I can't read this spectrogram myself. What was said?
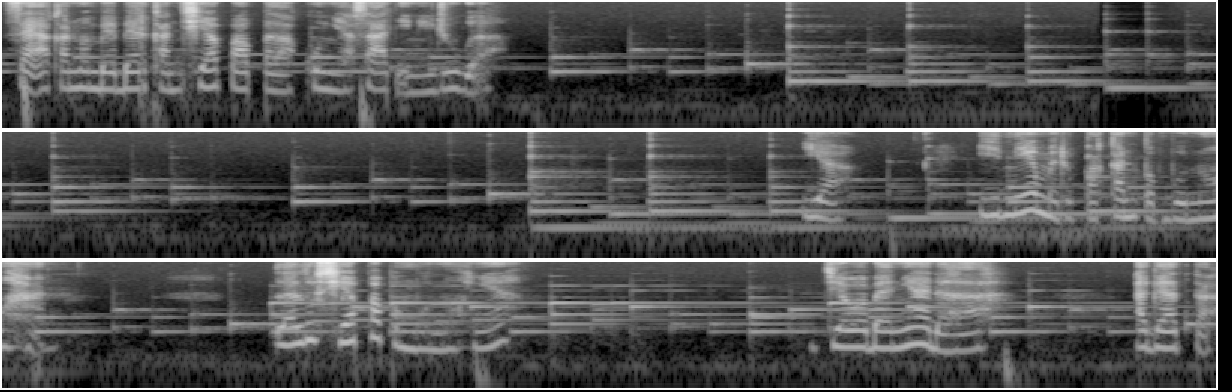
saya akan membeberkan siapa pelakunya saat ini juga. Ya, ini merupakan pembunuhan. Lalu siapa pembunuhnya? Jawabannya adalah Agatha.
